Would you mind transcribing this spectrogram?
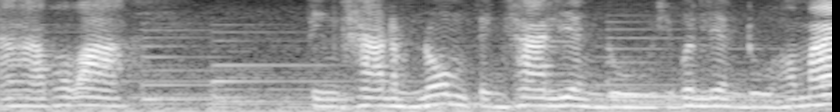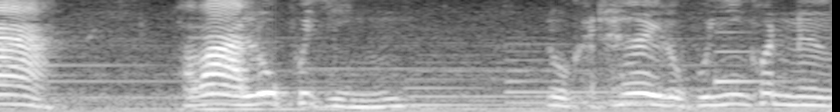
นะคะ เพราะว่าเป็นค่าน้ำนมเป็นค่าเลี้ยงดูที่เพิ่นเลี้ยงดูเขามาเพราะว่าลูกผู้หญิง ลูกกระเทยลูกผู้หญิงคนหนึ่ง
